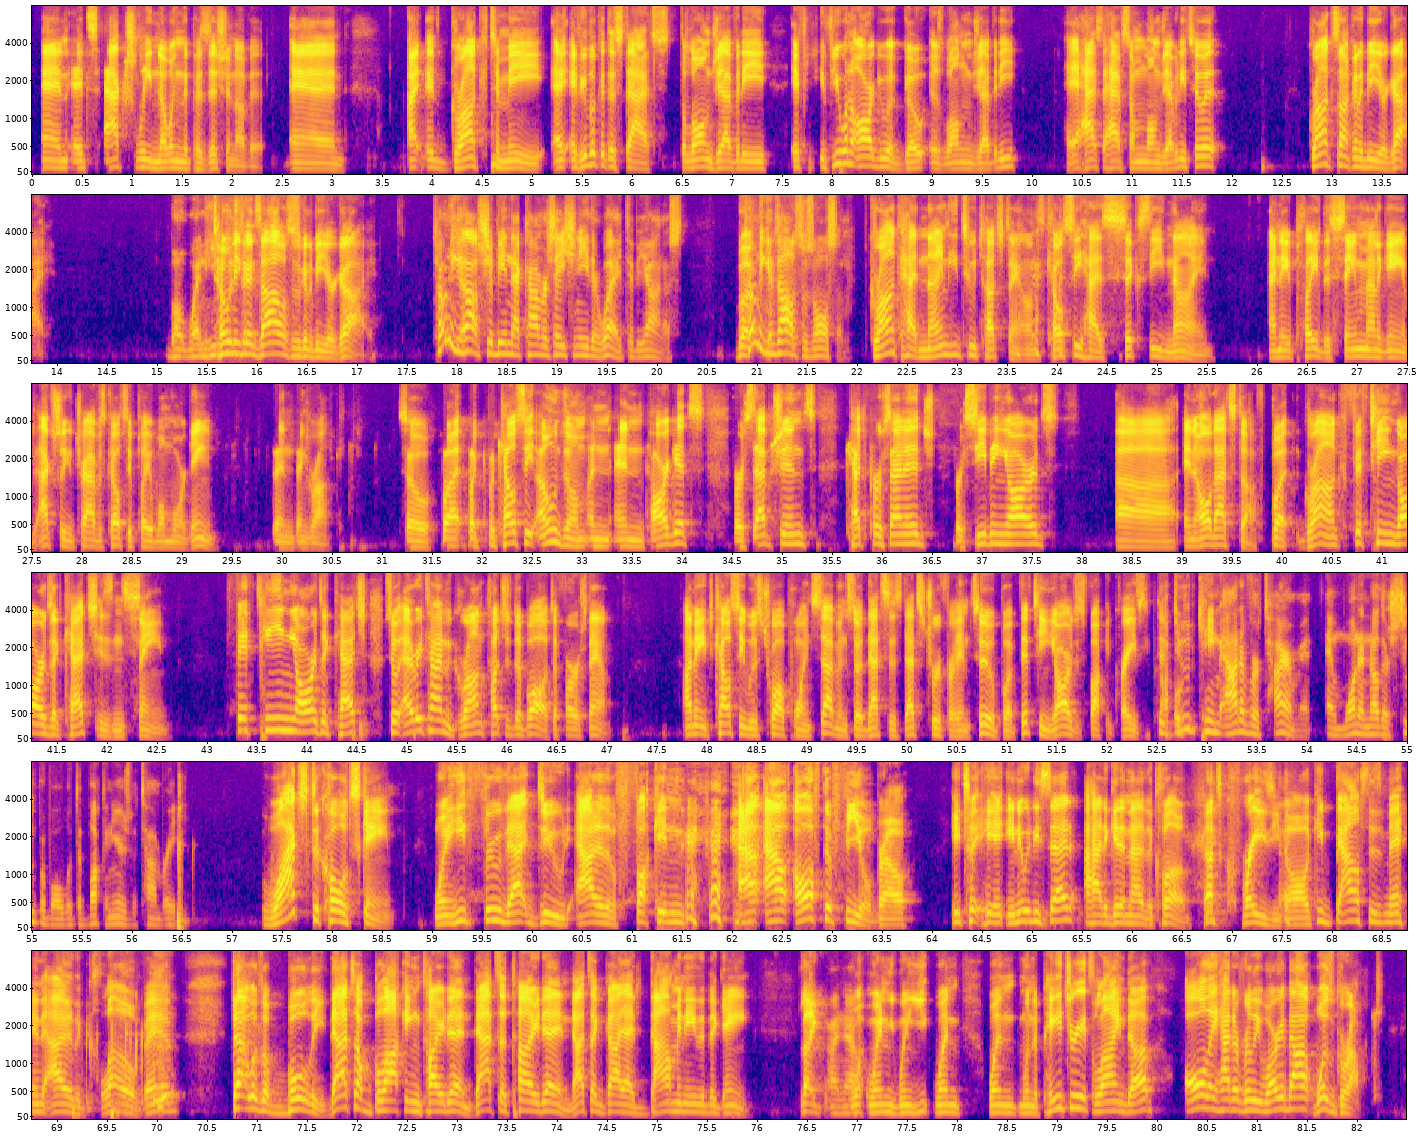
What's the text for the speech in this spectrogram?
and it's actually knowing the position of it. And I it, Gronk to me, if you look at the stats, the longevity, if if you want to argue a goat is longevity, it has to have some longevity to it. Gronk's not going to be your guy. But when he Tony Gonzalez is going to be your guy. Tony Gonzalez should be in that conversation either way, to be honest. But Tony Gonzalez was awesome. Gronk had 92 touchdowns. Kelce has 69, and they played the same amount of games. Actually, Travis Kelce played one more game than than Gronk. So, but but but Kelce owns them and and targets, receptions, catch percentage, receiving yards, uh, and all that stuff. But Gronk, 15 yards a catch is insane. 15 yards a catch. So every time Gronk touches the ball, it's a first down. I mean, Kelce was 12.7, so that's that's true for him too. But 15 yards is fucking crazy. The dude came out of retirement and won another Super Bowl with the Buccaneers with Tom Brady. Watch the Colts game when he threw that dude out of the fucking out, out off the field, bro. He took. He, you know what he said? I had to get him out of the club. That's crazy, dog. He bounced his man out of the club, man. That was a bully. That's a blocking tight end. That's a tight end. That's a guy that dominated the game. Like when when you when when when the Patriots lined up, all they had to really worry about was Gronk,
